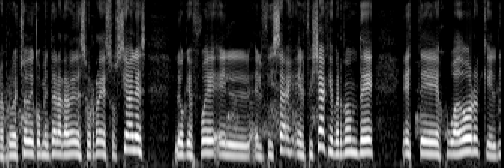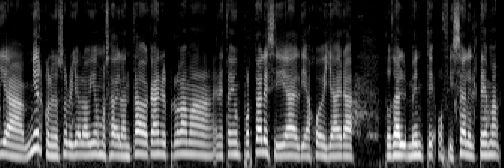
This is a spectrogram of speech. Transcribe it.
Aprovechó de comentar a través de sus redes sociales lo que fue el, fichaje perdón, de este jugador que el día miércoles nosotros ya lo habíamos adelantado acá en el programa en Estadio Portales y ya el día jueves ya era totalmente oficial el tema.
